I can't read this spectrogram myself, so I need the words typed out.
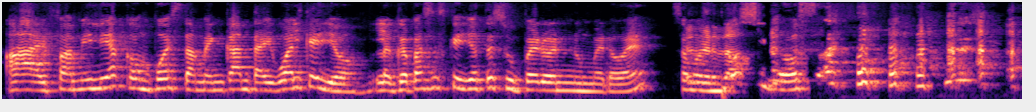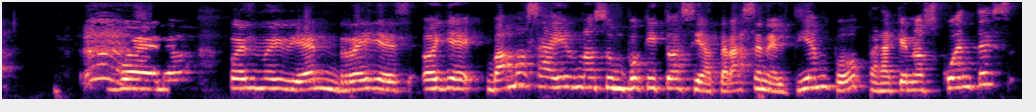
Ay, familia compuesta, me encanta, igual que yo. Lo que pasa es que yo te supero en número, ¿eh? Somos dos y dos. bueno, pues muy bien, Reyes. Oye, vamos a irnos un poquito hacia atrás en el tiempo para que nos cuentes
